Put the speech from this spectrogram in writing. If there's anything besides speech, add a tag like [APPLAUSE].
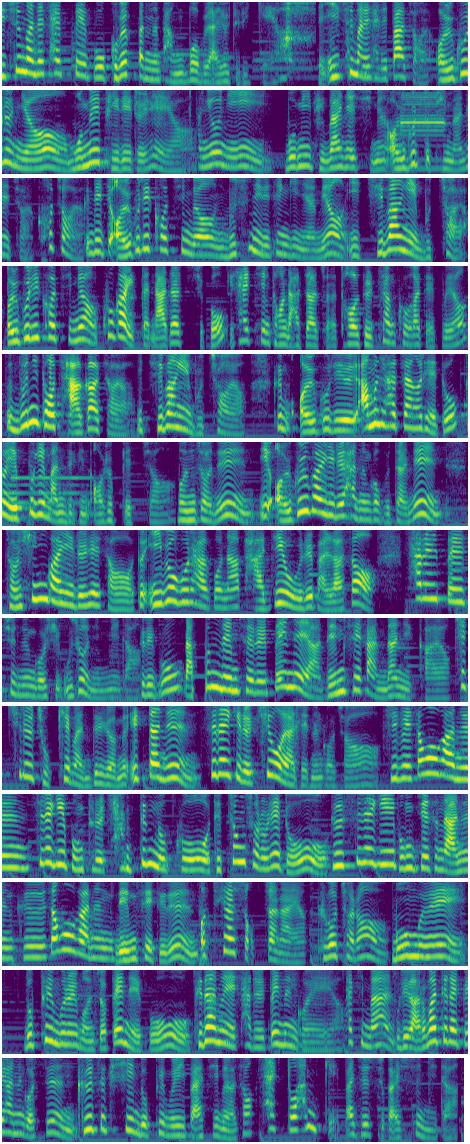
2주 만에 살 빼고 고백받는 방법을 알려드릴게요. [LAUGHS] 2주 만에 살이 빠져요. 얼굴은요, 몸에 비례를 해요. 당연히 몸이 비만해지면 얼굴도 비만해져요. 커져요. 근데 이제 얼굴이 커지면 무슨 일이 생기냐면 이 지방에 묻혀요. 얼굴이 커지면 코가 일단 낮아지고 살찌면 더 낮아져요. 더 들창 코가 되고요. 또 눈이 더 작아져요. 이 지방에 묻혀요. 그럼 얼굴을 아무리 화장을 해도 더 예쁘게 만들긴 어렵겠죠. 먼저는 이 얼굴 관리를 하는 것보다는 전신 관리를 해서 또 입욕을 하거나 body oil을 발라서 살을 빼주는 것이 우선입니다. 그리고 나쁜 냄새를 빼내야 냄새가 안 나니까요. 체취를 좋게 만들려면 일단은 쓰레기를 치워야 되는 거죠. 집에 썩어가는 쓰레기 봉투를 잔뜩 놓고 대청소를 해도 그 쓰레기 봉지에서 나는 그 썩어가는 냄새들은 어떻게 할 수 없잖아요. 그것처럼 몸에 노폐물을 먼저 빼내고 그 다음에 살을 빼는 거예요. 하지만 우리가 아로마 테라피 하는 것은 그 즉시 노폐물이 빠지면서 살도 함께 빠질 수가 있습니다.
